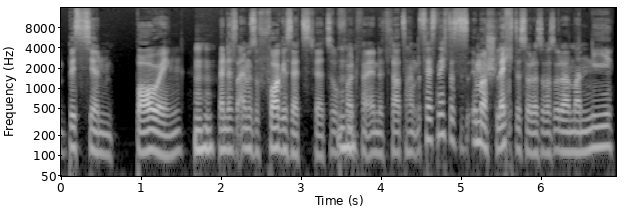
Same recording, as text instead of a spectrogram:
ein bisschen boring, Mhm. wenn das einem so vorgesetzt wird, so Mhm. von veränderte Tatsachen. Das heißt nicht, dass es immer schlecht ist oder sowas oder man nie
